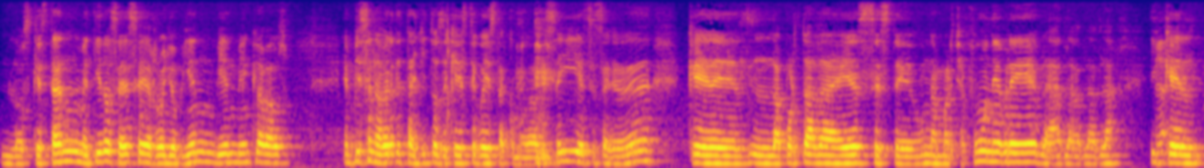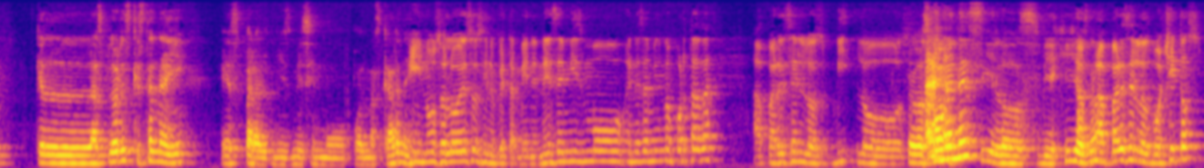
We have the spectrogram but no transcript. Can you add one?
los que están metidos a ese rollo bien, bien, bien clavados, empiezan a ver detallitos de que este güey está acomodado así, este se- que la portada es este, una marcha fúnebre, bla, bla, bla, bla. Y Ya. que, el- que el- las flores que están ahí es para el mismísimo Paul McCartney. Y no solo eso, sino que también en ese mismo, en esa misma portada aparecen los los, Los jóvenes y los viejillos, ¿no? aparecen los bochitos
